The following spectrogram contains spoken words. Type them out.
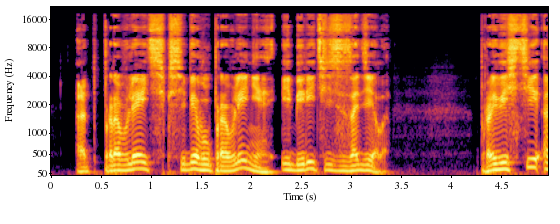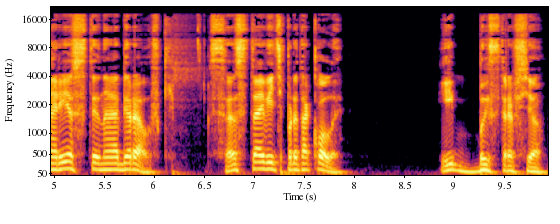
— «отправляйтесь к себе в управление и беритесь за дело. Провести аресты на обираловке, составить протоколы. И быстро все».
